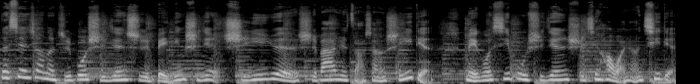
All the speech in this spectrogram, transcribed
那线上的直播时间是北京时间十一月十八日早上十一点，美国西部时间十七号晚上七点。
